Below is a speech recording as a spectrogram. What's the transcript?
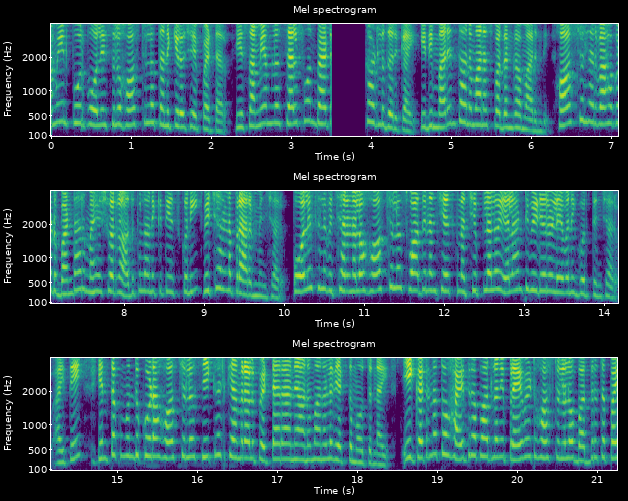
అమీన్పూర్ పోలీసులు హాస్టల్లో తనిఖీలు చేపట్టారు. ఈ సమయంలో సెల్ ఫోన్ బ్యాటరీ కార్డులు దొరికాయి. ఇది మరింత అనుమానాస్పదంగా మారింది. హాస్టల్ నిర్వాహకుడు బండారు మహేశ్వర్ను అదుపులోనికి తీసుకుని విచారణ ప్రారంభించారు. పోలీసుల విచారణలో హాస్టల్లో స్వాధీనం చేసుకున్న చిప్లలో ఎలాంటి వీడియోలు లేవని గుర్తించారు. అయితే ఇంతకు ముందు కూడా హాస్టల్లో సీక్రెట్ కెమెరాలు పెట్టారా అనే అనుమానాలు వ్యక్తమవుతున్నాయి. ఈ ఘటనతో హైదరాబాద్లోని ప్రైవేట్ హాస్టళ్ళలో భద్రతపై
